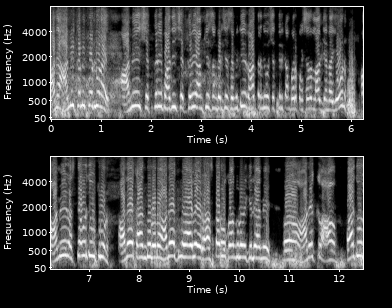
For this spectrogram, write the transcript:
आणि आम्ही कमी पडलो नाही. आम्ही शेतकरी बाधित शेतकरी आमची संघर्ष समिती रात्रंदिवस शेतकरी कामगार पक्षाचा लाल झेंडा घेऊन आम्ही रस्त्यावरती उतरून अनेक आंदोलन अनेक मेळावे रास्ता रोक आंदोलन केले आम्ही. अनेक पाच दिवस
